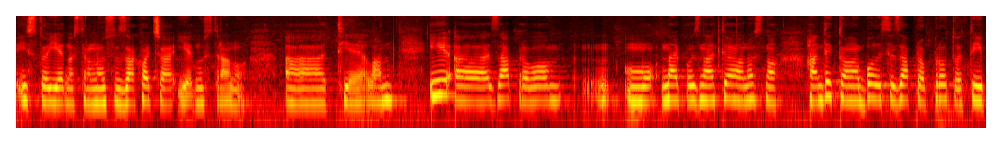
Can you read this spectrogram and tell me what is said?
isto jednostrano, odnosno zahvaća jednu stranu tijela. I zapravo najpoznatija, odnosno Huntingtonova bolest je zapravo prototip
